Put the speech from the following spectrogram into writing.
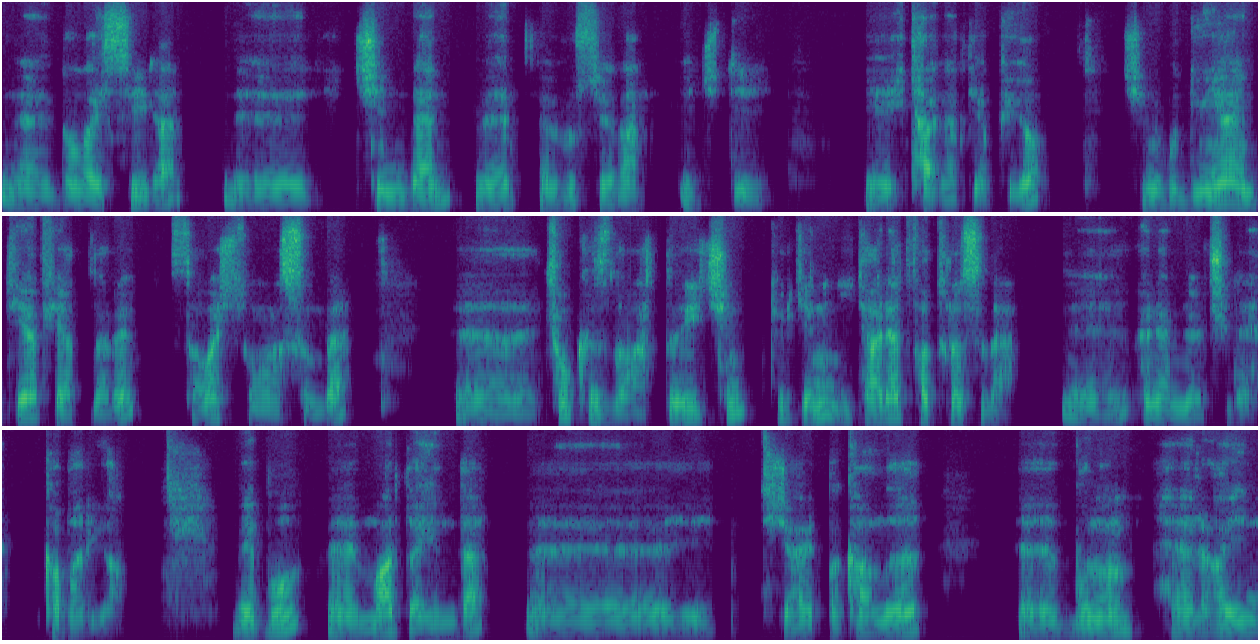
E, dolayısıyla e, Çin'den ve Rusya'dan ciddi e, ithalat yapıyor. Şimdi bu dünya emtia fiyatları savaş sonrasında e, çok hızlı arttığı için Türkiye'nin ithalat faturası da e, önemli ölçüde kabarıyor. Ve bu e, Mart ayında e, Ticaret Bakanlığı e, bunun her ayın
